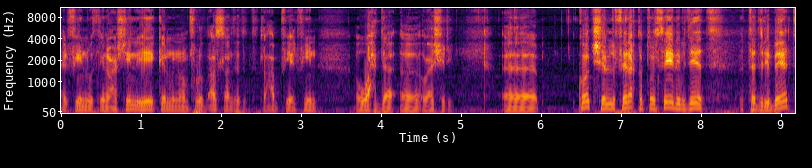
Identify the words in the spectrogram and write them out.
2022 اللي هي كان من المفروض أصلا تتلعب في 2021 آه كوتش الفرق التونسيه اللي بدأت التدريبات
